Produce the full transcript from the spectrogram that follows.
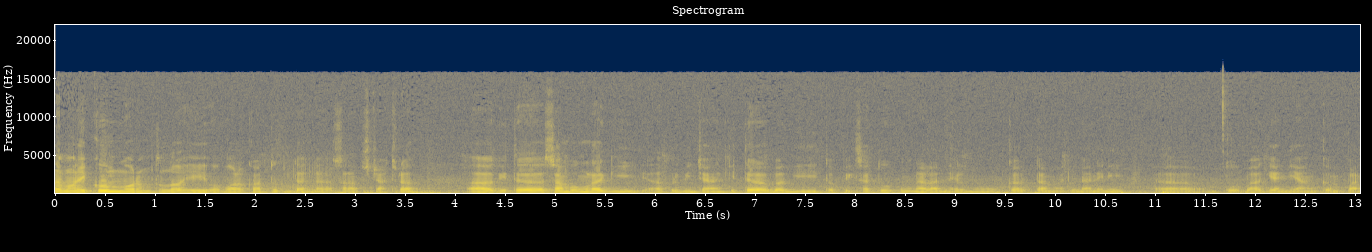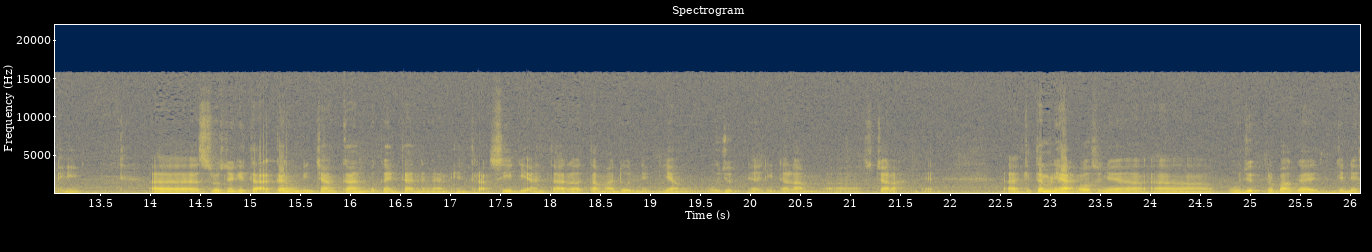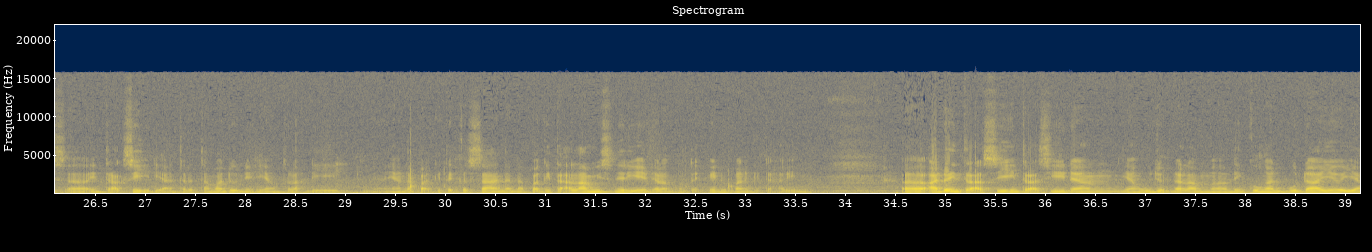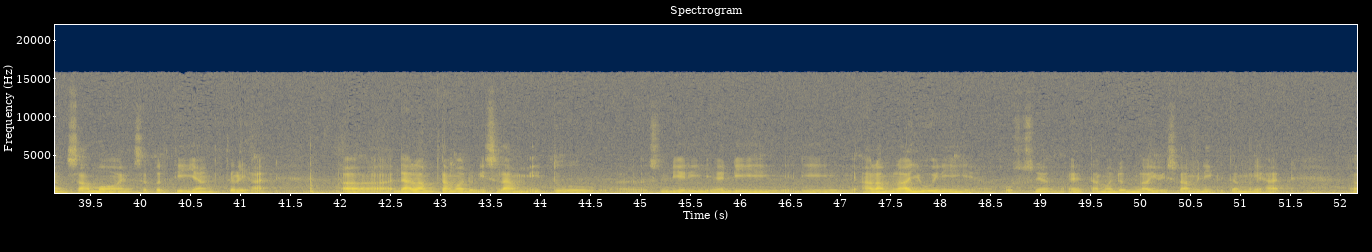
Assalamualaikum warahmatullahi wabarakatuh dan uh, salam sejahtera. Uh, kita sambung lagi uh, perbincangan kita bagi topik satu pengenalan ilmu ketamadunan ini uh, untuk bahagian yang keempat ini. Uh, seterusnya kita akan membincangkan berkaitan dengan interaksi di antara tamadun ya, yang wujud ya, di dalam uh, sejarah. Ya. Uh, kita melihat bahawasanya uh, wujud pelbagai jenis uh, interaksi di antara tamadun ya, yang telah di yang dapat kita kesan dan dapat kita alami sendiri ya, dalam konteks kehidupan kita hari ini. Uh, ada interaksi-interaksi dan yang wujud dalam uh, lingkungan budaya yang sama ya, seperti yang kita lihat uh, dalam tamadun Islam itu uh, sendiri ya, di di alam Melayu ini khususnya eh, tamadun Melayu Islam ini kita melihat uh,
